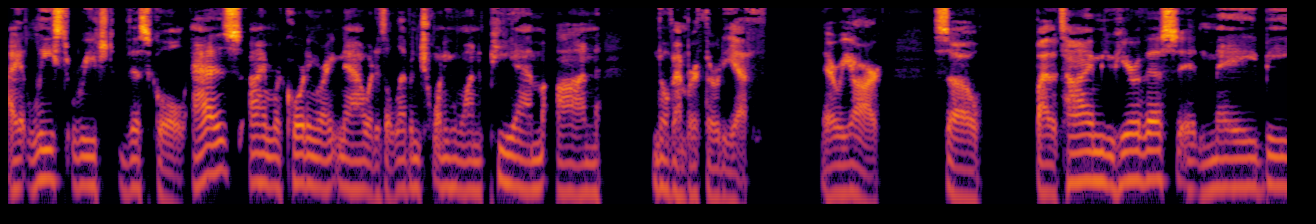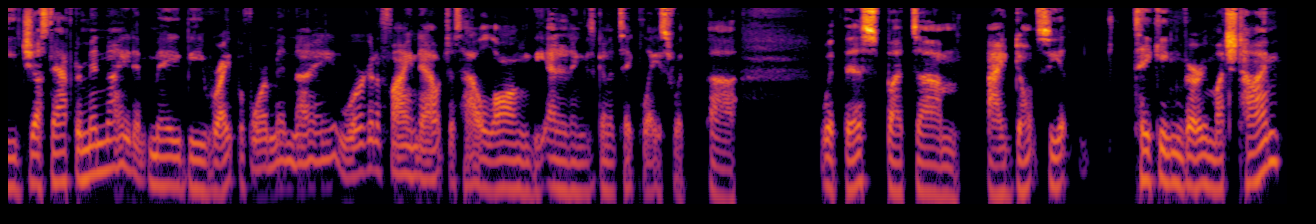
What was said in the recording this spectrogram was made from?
I at least reached this goal. As I'm recording right now, it is 11:21 p.m. on November 30th. There we are. So, by the time you hear this, it may be just after midnight, it may be right before midnight. We're going to find out just how long the editing is going to take place with uh with this, but um I don't see it taking very much time.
